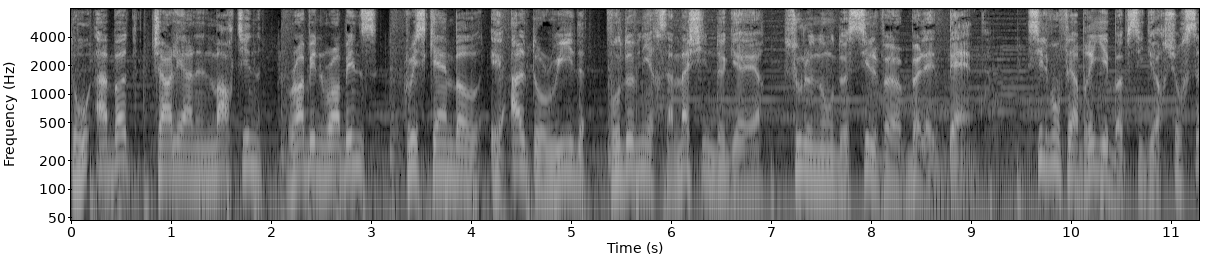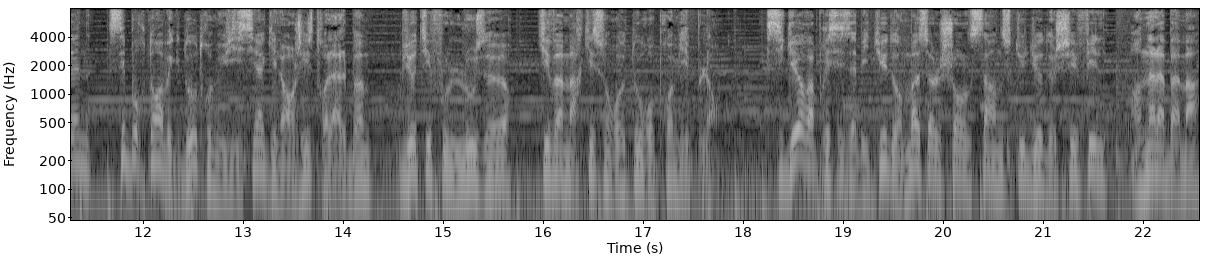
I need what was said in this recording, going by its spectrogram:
Drew Abbott, Charlie Allen Martin, Robin Robbins, Chris Campbell et Alto Reed vont devenir sa machine de guerre sous le nom de Silver Bullet Band. S'ils vont faire briller Bob Seger sur scène, c'est pourtant avec d'autres musiciens qu'il enregistre l'album Beautiful Loser qui va marquer son retour au premier plan. Seger a pris ses habitudes au Muscle Shoals Sound Studio de Sheffield en Alabama,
